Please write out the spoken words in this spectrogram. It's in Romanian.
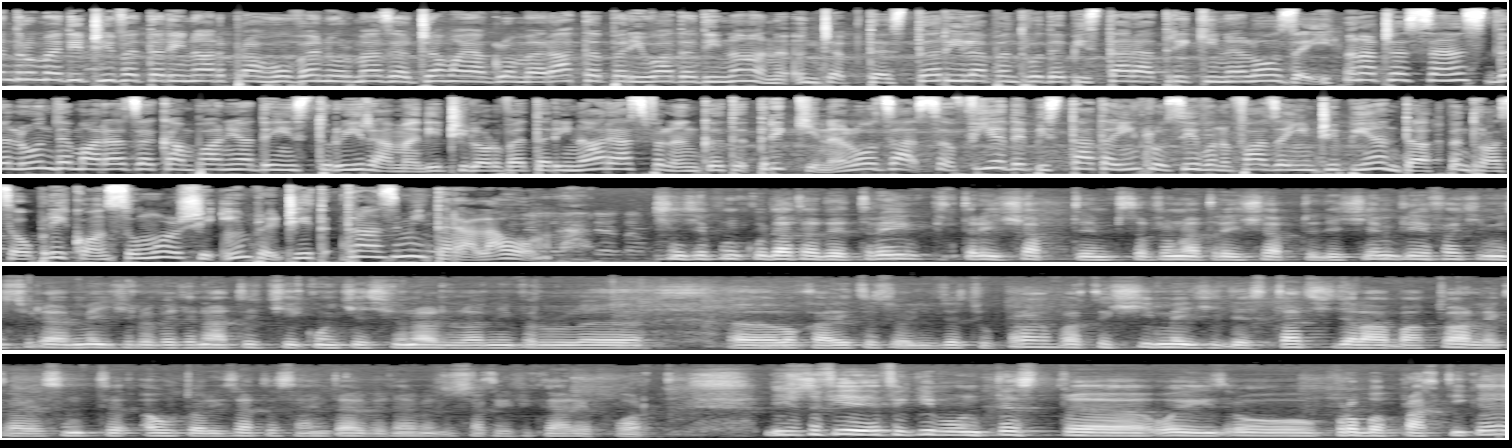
Pentru medicii veterinari prahoveni urmează cea mai aglomerată perioadă din an. Încep testările pentru depistarea trichinelozei. În acest sens, de luni demarează campania de instruire a medicilor veterinari, astfel încât trichineloza să fie depistată inclusiv în fază incipientă, pentru a se opri consumul și implicit transmiterea la om. Începând cu data de 3, 37, săptămâna 37 decembrie, facem instruirea medicilor veterinari, atât cei concesionari la nivelul uh, localităților din județul Prahova, cât și medicii de stat și de la abator laboratoarele care sunt autorizate sanitar veterinare pentru sacrificare porc. Deci să fie efectiv un test, uh, o, o probă practică,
